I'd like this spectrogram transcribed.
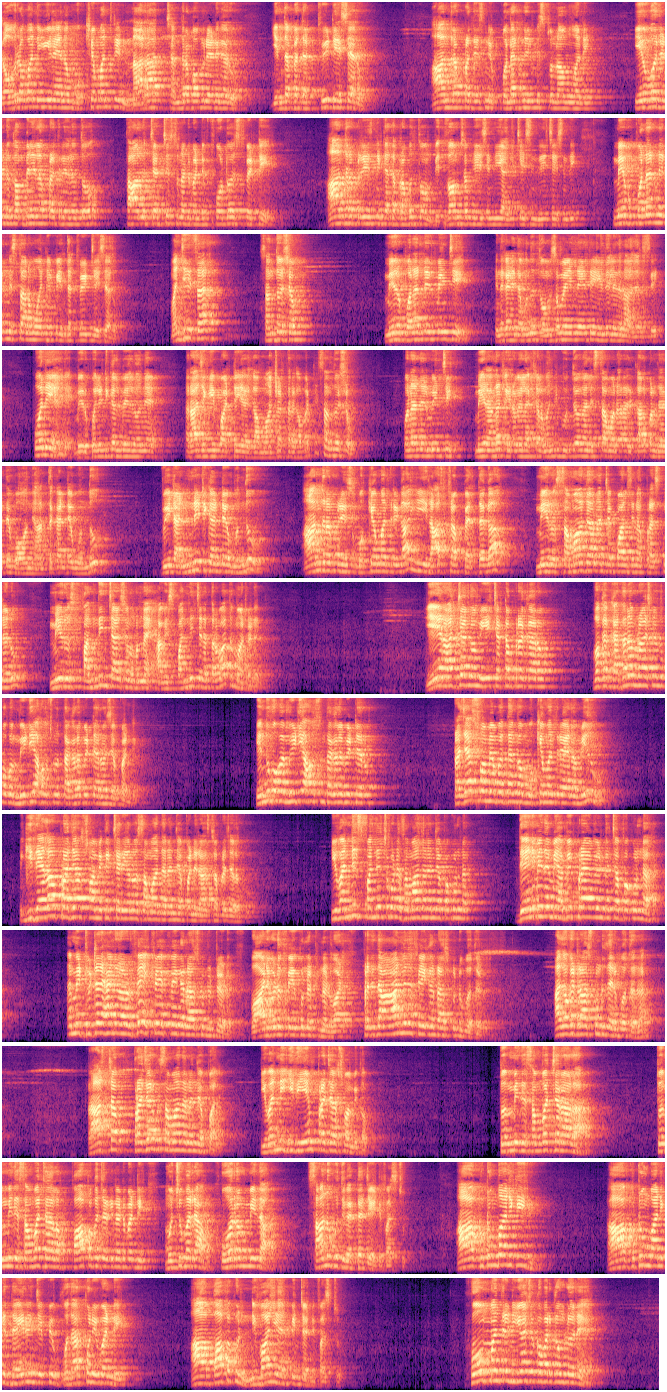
గౌరవనీయులైన ముఖ్యమంత్రి నారా చంద్రబాబు నాయుడు గారు ఇంత పెద్ద ట్వీట్ వేశారు. ఆంధ్రప్రదేశ్ని పునర్నిర్మిస్తున్నాము అని. ఏవో రెండు కంపెనీల ప్రతినిధులతో తాను చర్చిస్తున్నటువంటి ఫొటోస్ పెట్టి ఆంధ్రప్రదేశ్ని గత ప్రభుత్వం విధ్వంసం చేసింది అది చేసింది ఇది చేసింది. మేము పునర్నిర్మిస్తాము అని చెప్పి ఇంత ట్వీట్ చేశారు. మంచిది సార్? సంతోషం. మీరు పునర్నిర్మించి ఎందుకంటే ఇంతకుముందు ధ్వంసమైంది అయితే ఏది లేదు నాకు తెలిసి. పోనీయండి. మీరు పొలిటికల్ వేలోనే రాజకీయ పార్టీగా మాట్లాడతారు కాబట్టి సంతోషం. పునర్నిర్మించి మీరు అన్నట్లు ఇరవై లక్షల మందికి ఉద్యోగాలు ఇస్తామన్నారు అది కల్పన జరిగితే బాగుంది. అంతకంటే ముందు వీటన్నిటికంటే ముందు ఆంధ్రప్రదేశ్ ముఖ్యమంత్రిగా ఈ రాష్ట్ర పెద్దగా మీరు సమాధానం చెప్పాల్సిన ప్రశ్నలు మీరు స్పందించాల్సిన ఉన్నాయి. అవి స్పందించిన తర్వాత మాట్లాడండి. ఏ రాజ్యాంగం ఏ చట్టం ప్రకారం ఒక కథనం రాసినందుకు ఒక మీడియా హౌస్ను తగలబెట్టారో చెప్పండి. ఎందుకు ఒక మీడియా హౌస్ను తగలబెట్టారు? ప్రజాస్వామ్యబద్ధంగా ముఖ్యమంత్రి అయిన మీరు ఇదెలా ప్రజాస్వామిక చర్యలో సమాధానం చెప్పండి రాష్ట్ర ప్రజలకు. ఇవన్నీ స్పందించకుండా సమాధానం చెప్పకుండా దేని మీద మీ అభిప్రాయం ఏంటో చెప్పకుండా మీ ట్విట్టర్ హ్యాండిల్ వాడు ఫేక్ ఫేక్ ఫేక్ అని రాసుకుంటుంటాడు. వాడు కూడా ఫేక్ ఉన్నట్టున్నాడు. వాడు ప్రతి దాని మీద ఫేక్ అని రాసుకుంటూ పోతాడు. అదొకటి రాసుకుంటూ సరిపోతుందా? రాష్ట్ర ప్రజలకు సమాధానం చెప్పాలి. ఇవన్నీ ఇది ఏం ప్రజాస్వామికం? తొమ్మిది సంవత్సరాల తొమ్మిది సంవత్సరాల పాపకు జరిగినటువంటి ముచ్చుమర్రి ఆ ఘోరం మీద సానుభూతి వ్యక్తం చేయండి ఫస్ట్. ఆ కుటుంబానికి ఆ కుటుంబానికి ధైర్యం చెప్పి ఓదార్పునివ్వండి. ఆ పాపకు నివాళి అర్పించండి ఫస్ట్. హోంమంత్రి నియోజకవర్గంలోనే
